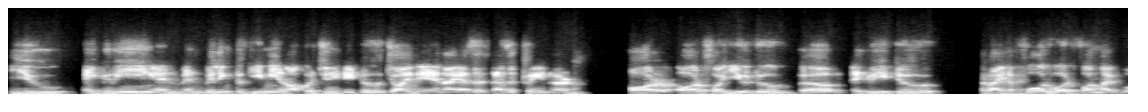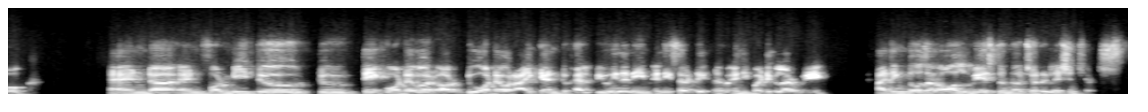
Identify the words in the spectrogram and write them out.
you agreeing and, and willing to give me an opportunity to join ANI as a, as a trainer, or, or for you to uh, agree to write a foreword for my book, and uh, and for me to to take whatever or do whatever I can to help you in any any certain any particular way. I think those are all ways to nurture relationships.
